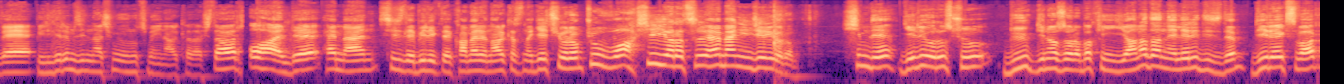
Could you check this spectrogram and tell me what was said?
ve bildirim zilini açmayı unutmayın arkadaşlar. O halde hemen sizle birlikte kameranın arkasına geçiyorum. Şu vahşi yaratığı hemen inceliyorum. Şimdi geliyoruz şu büyük dinozora bakın yana da neleri dizdim. T-Rex var.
